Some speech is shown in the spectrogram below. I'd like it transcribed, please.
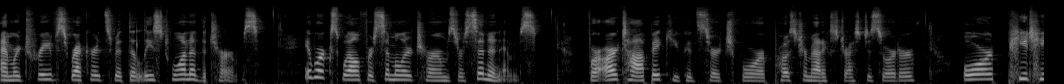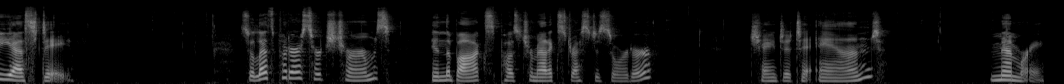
and retrieves records with at least one of the terms. It works well for similar terms or synonyms. For our topic, you could search for post-traumatic stress disorder or PTSD. So let's put our search terms in the box post-traumatic stress disorder, change it to and, memory,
